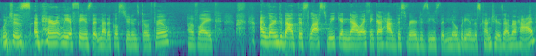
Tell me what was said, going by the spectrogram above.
which is apparently a phase that medical students go through of like, I learned about this last week and now I think I have this rare disease that nobody in this country has ever had.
